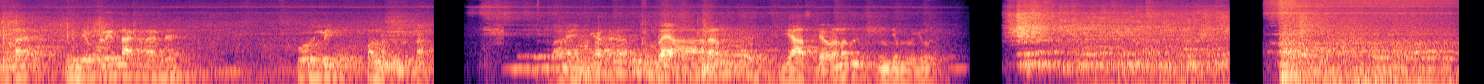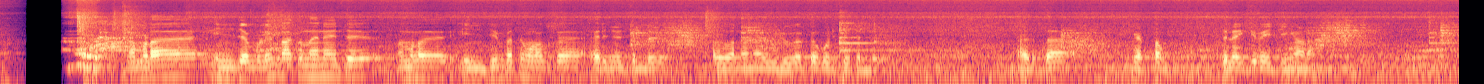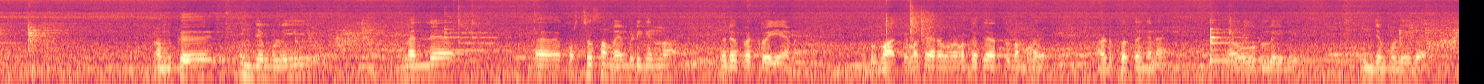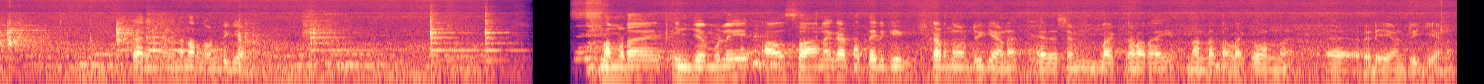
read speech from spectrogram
നമ്മളെ ഇഞ്ചിപ്പുളി ഉണ്ടാക്കുന്നതിന്റെ ഉരുളി വന്നിട്ടുണ്ട്. ഭയങ്കര വേറെ ഗ്യാസ് സ്റ്റവാണത് ഇഞ്ചിപ്പുളികൾ നമ്മുടെ ഇഞ്ചമ്പുളി ഉണ്ടാക്കുന്നതിനായിട്ട് നമ്മൾ ഇഞ്ചിയും പച്ചമുളകൊക്കെ അരിഞ്ഞു വെച്ചിട്ടുണ്ട്. അതുപോലെ തന്നെ ഉലുവൊക്കെ പൊടിച്ചിട്ടുണ്ട് അടുത്ത ഘട്ടത്തിലേക്ക് വെയിറ്റിംഗ് ആണ്. നമുക്ക് ഇഞ്ചമ്പുളി നല്ല കുറച്ച് സമയം പിടിക്കുന്ന ഒരു പ്രക്രിയയാണ്. അപ്പോൾ ബാക്കിയുള്ള ചേരുവകളൊക്കെ ചേർത്ത് നമ്മൾ അടുപ്പത്ത് ഇങ്ങനെ ഉരുളിയിൽ ഇഞ്ചമ്പുളിയിൽ കാര്യങ്ങൾ ഇങ്ങനെ നടന്നുകൊണ്ടിരിക്കുകയാണ്. നമ്മുടെ ഇഞ്ചമ്പുളി അവസാന ഘട്ടത്തിലേക്ക് കടന്നുകൊണ്ടിരിക്കുകയാണ്. ഏകദേശം ബ്ലാക്ക് കളറായി നല്ല തിളക്കം വന്ന് റെഡി ആയിക്കൊണ്ടിരിക്കുകയാണ്.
